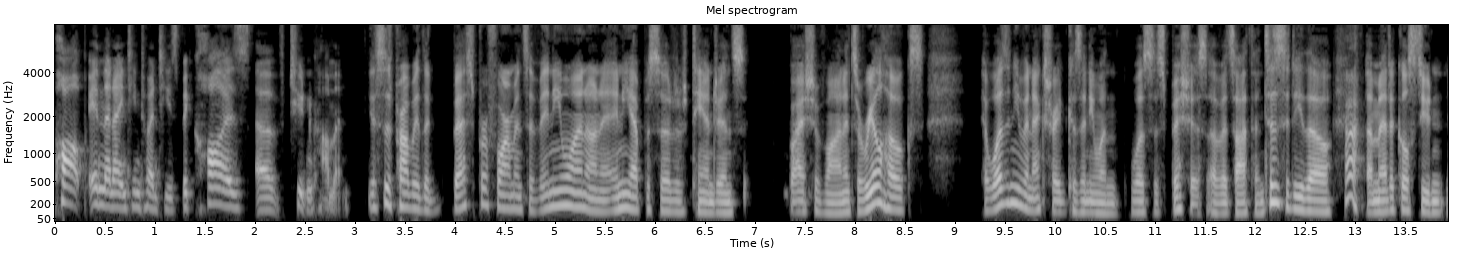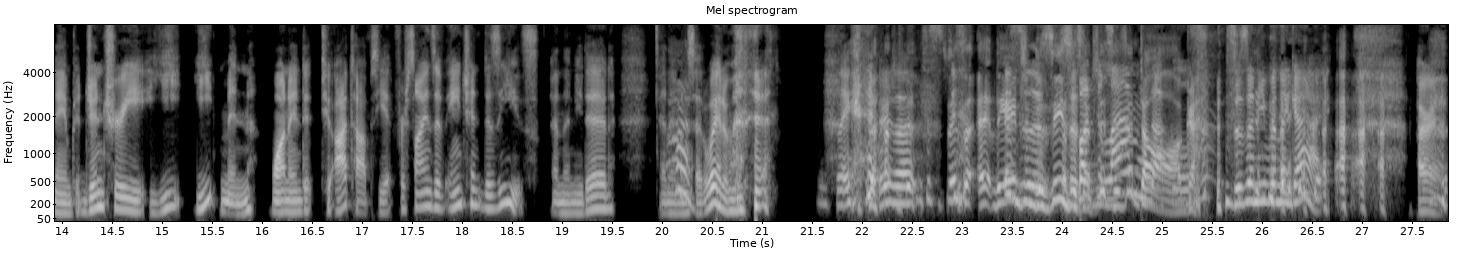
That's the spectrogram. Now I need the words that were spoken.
pop in the 1920s because of Tutankhamun. This is probably the best performance of anyone on any episode of Tangents by Siobhan. It's a real hoax. It wasn't even x rayed because anyone was suspicious of its authenticity, though. Ha. A medical student named Gentry Ye- Yeatman wanted to autopsy it for signs of ancient disease. And then he did. And then Huh. he said, wait a minute, It's like, There's a- this- This is a- the ancient a disease is bunch this is a dog. this isn't even a guy. All right.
